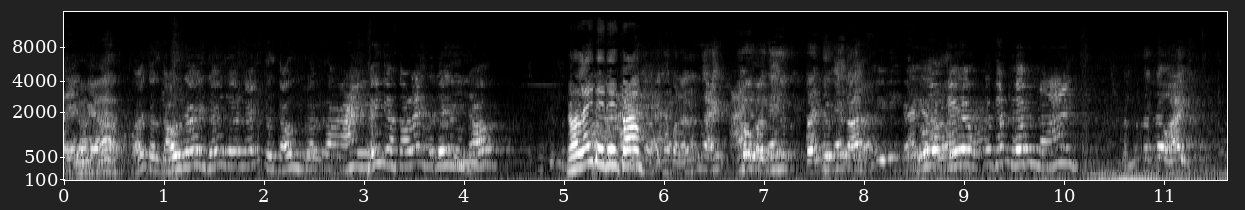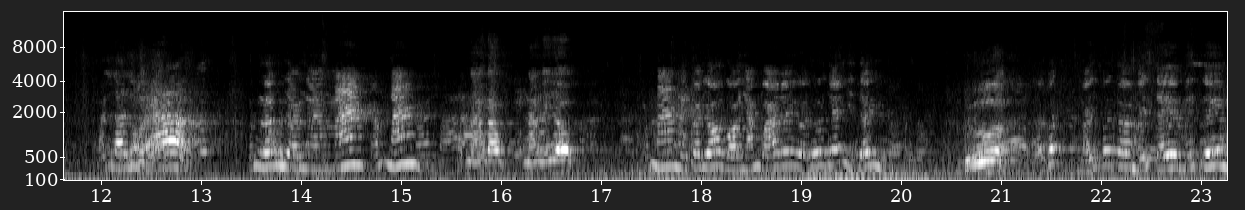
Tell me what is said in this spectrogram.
Tiền kìa để từ từ đấy đấy lấy từ từ. Ai lấy cho tao lấy tôi đi sao. Rồi lấy đi đi con. Bà kêu cái tên đưa kêu cái Khánh Linh là ai Đừng có tên đâu vậy Khánh Linh rồi à Khánh Linh rồi nè Nang Cẩm Nang Ông nàng đâu nàng đi vô Cẩm Nang thì cho vô gọi nhận quà đi rồi đưa giấy gì đi đưa rồi bích Mỹ bích ờ, Mỹ tiền Mỹ tiền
